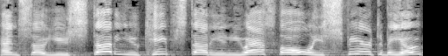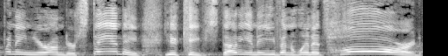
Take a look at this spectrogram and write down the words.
And so you study, you keep studying, you ask the Holy Spirit to be opening your understanding. You keep studying even when it's hard.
